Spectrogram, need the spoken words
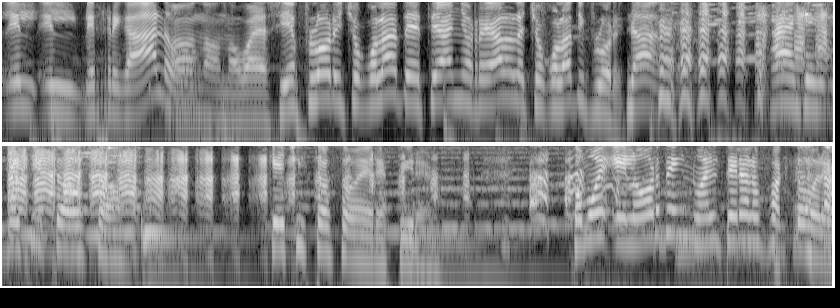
el- el- el- el regalo. No, no, no vaya. Si es flor y chocolate, este año regálale chocolate y flores. No. Ah, qué, chistoso. Qué chistoso eres, Peter. Como el orden no altera los factores.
